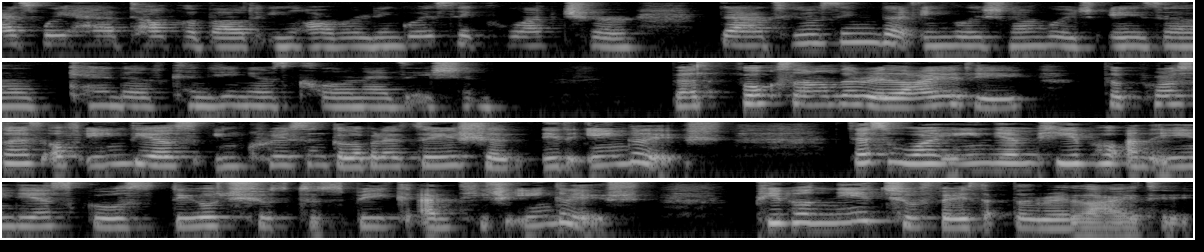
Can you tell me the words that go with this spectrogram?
as we had talked about in our linguistic lecture, that using the English language is a kind of continuous colonization. But focus on the reality, the process of India's increasing globalization is English. That's why Indian people and Indian schools still choose to speak and teach English. People need to face the reality.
